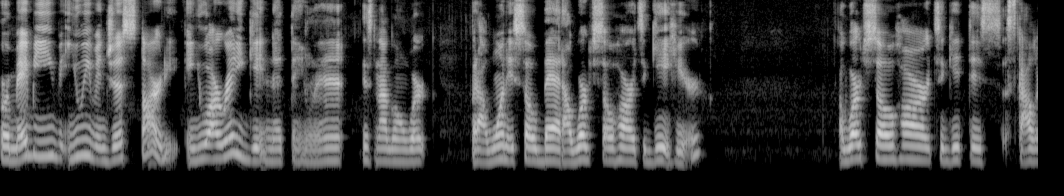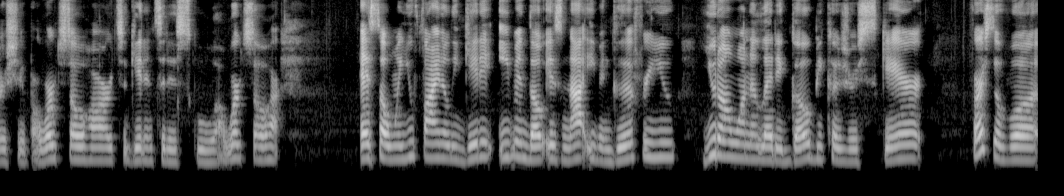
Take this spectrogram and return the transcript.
Or maybe even you even just started and you already getting that thing, man. It's not gonna work. But I want it so bad. I worked so hard to get here. I worked so hard to get this scholarship. I worked so hard to get into this school. I worked so hard. And so when you finally get it, even though it's not even good for you, you don't want to let it go because you're scared. First of all,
